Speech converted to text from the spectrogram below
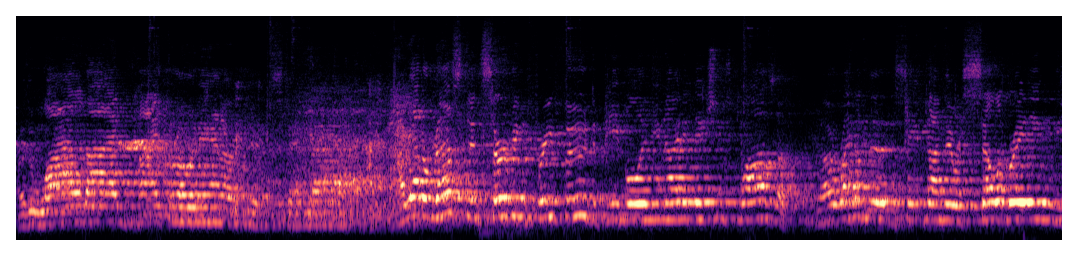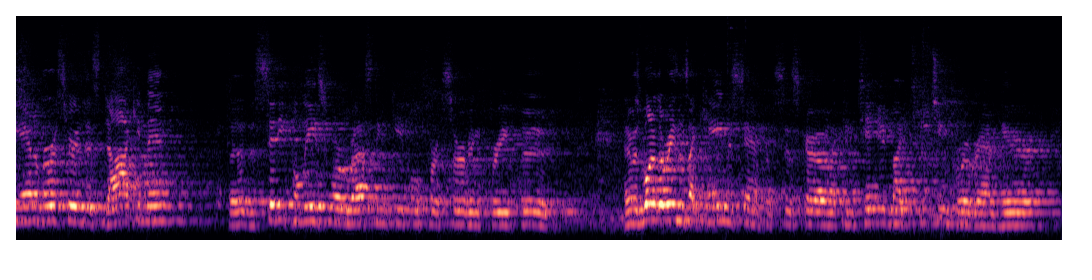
I was a wild-eyed, pie-throwing anarchist, and uh, I got arrested serving free food to people in the United Nations Plaza. Right on the, the same time they were celebrating the anniversary of this document, the, the city police were arresting people for serving free food. And it was one of the reasons I came to San Francisco and I continued my teaching program here.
